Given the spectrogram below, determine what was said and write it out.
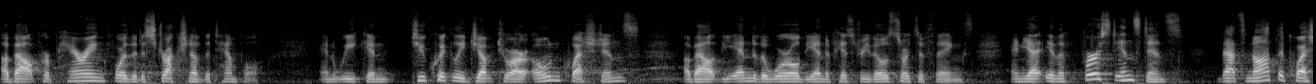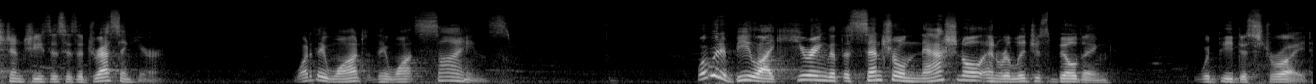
about preparing for the destruction of the temple. And we can too quickly jump to our own questions about the end of the world, the end of history, those sorts of things. And yet, in the first instance, that's not the question Jesus is addressing here. What do they want? They want signs. What would it be like hearing that the central national and religious building would be destroyed?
